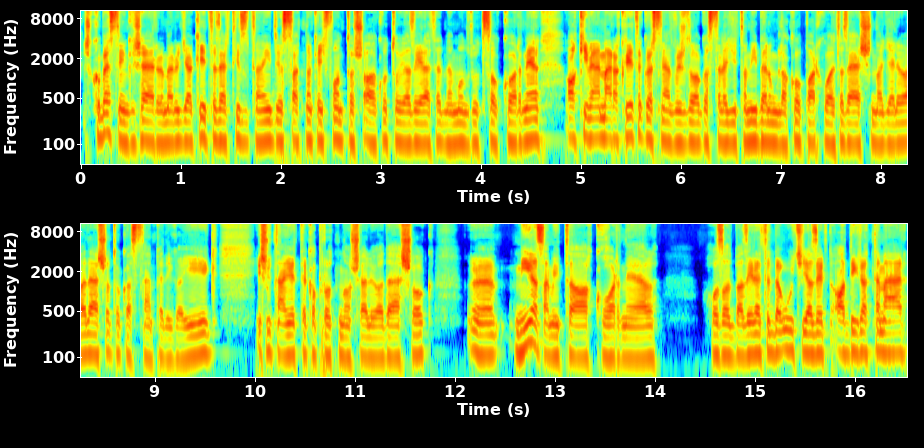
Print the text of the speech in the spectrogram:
És akkor beszéljünk is erről, mert ugye a 2010 utáni időszaknak egy fontos alkotója az életedben Mundrut Szokornél, akivel már a Krétakörszínházban is dolgoztál együtt, a Nibelung Lakópark volt az első nagy előadásotok, aztán pedig a jég, és utána jöttek a protonos előadások. Mi az, amit a Kornél hozott be az életedbe, úgyhogy azért addigra te már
